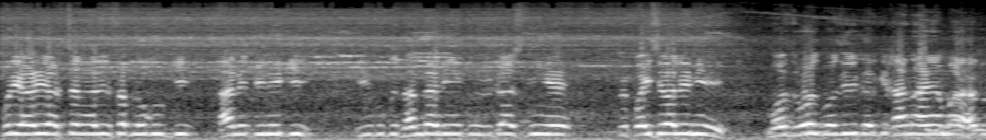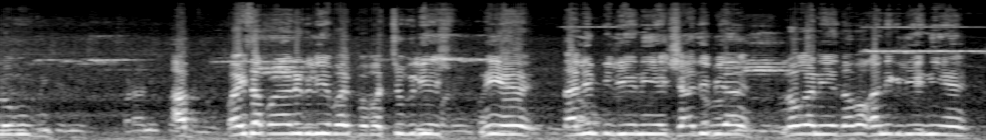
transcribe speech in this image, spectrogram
पूरी हरी अड़चन आ रही सब लोगों की, खाने पीने की। ये कोई धंधा नहीं है, कोई विकास नहीं है, कोई पैसे वाले नहीं है। रोज मजदूरी करके खाना है हमारे हर लोगों को। अब पैसा पढ़ाने के लिए, बच्चों के लिए नहीं है, तालीम के लिए नहीं है, शादी ब्याह, लोग नहीं है दवा खाने के लिए नहीं है।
